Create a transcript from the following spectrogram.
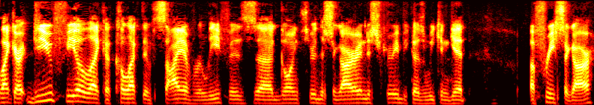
like are, do you feel like a collective sigh of relief is uh, going through the cigar industry because we can get a free cigar?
